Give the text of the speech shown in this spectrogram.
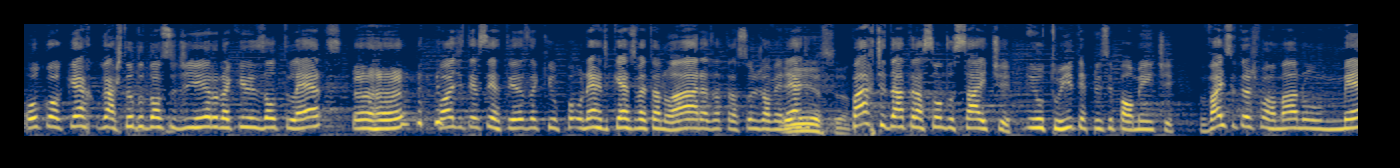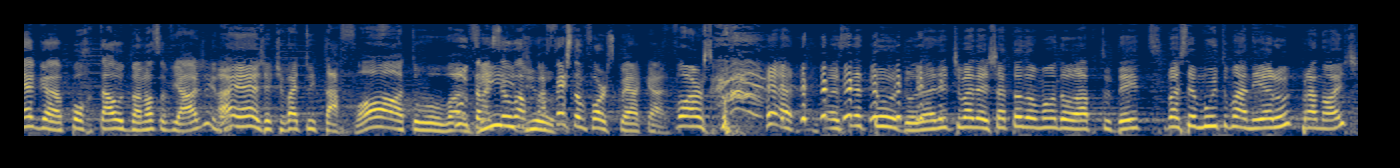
ou qualquer gastando nosso dinheiro naqueles outlets, Aham. pode ter certeza que o, o Nerdcast vai estar no ar, as atrações do Jovem Nerd. Isso. Parte da atração do site e o Twitter, principalmente, vai se transformar num mega portal da nossa viagem, né? Ah, é, a gente vai twittar foto, vai Puta, vai ser vídeo. uma, uma festa no Foursquare, cara. Foursquare. Vai ser tudo, né? A gente vai deixar todo mundo up to date. Vai ser muito maneiro pra nós.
